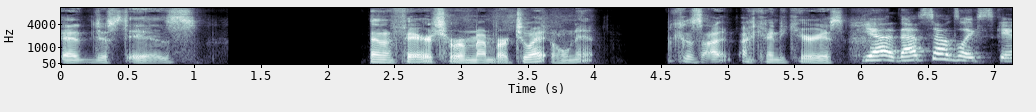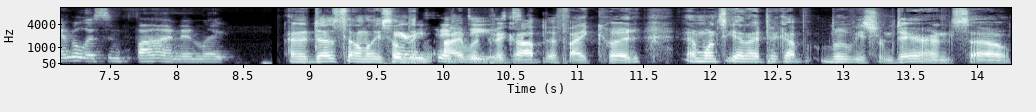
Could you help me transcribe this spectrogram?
it just is an affair to remember. Do I own it? Because I I'm kind of curious, Yeah, that sounds like scandalous and fun and like and it does sound like something I would pick up if I could. And once again, I pick up movies from Darren, so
